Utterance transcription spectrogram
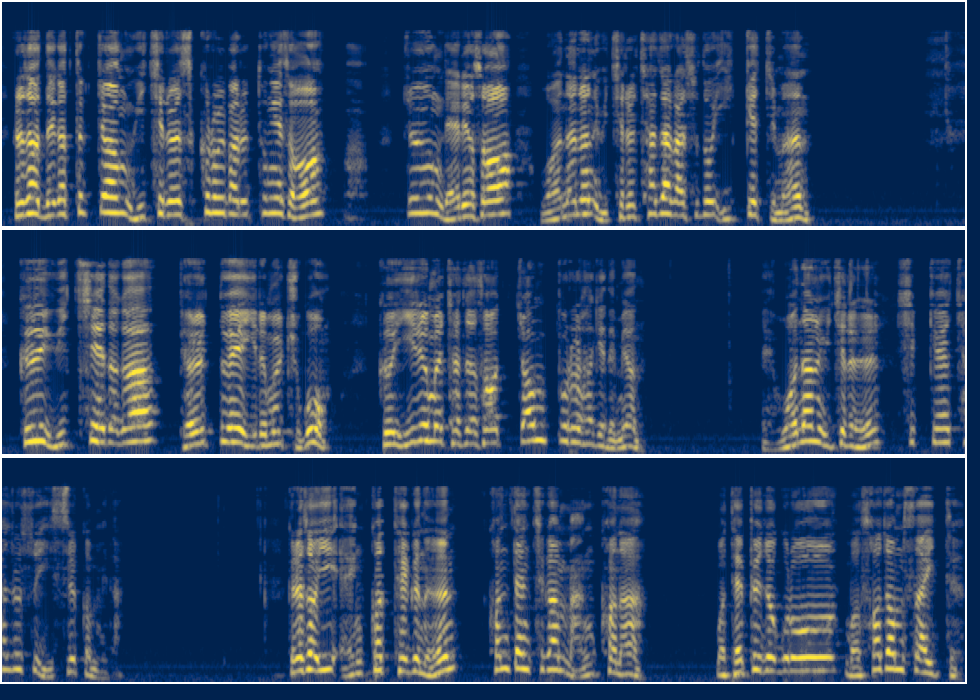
그래서 내가 특정 위치를 스크롤바를 통해서 쭉 내려서 원하는 위치를 찾아갈 수도 있겠지만 그 위치에다가 별도의 이름을 주고 그 이름을 찾아서 점프를 하게 되면 네, 원하는 위치를 쉽게 찾을 수 있을 겁니다. 그래서 이 앵커 태그는 컨텐츠가 많거나 뭐 대표적으로 뭐 서점 사이트,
